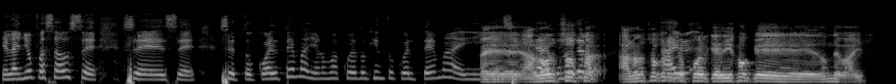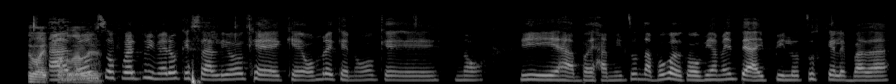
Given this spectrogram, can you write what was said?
El año pasado se, se, se, se tocó el tema, yo no me acuerdo quién tocó el tema y Eh, Alonso, los- Alonso creo Ay, que fue el que dijo que ¿dónde vais? ¿Dónde vais, pardales? Alonso fue el primero que salió que, que hombre, que no, que no. Y a- pues Hamilton tampoco, porque obviamente hay pilotos que les va a dar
